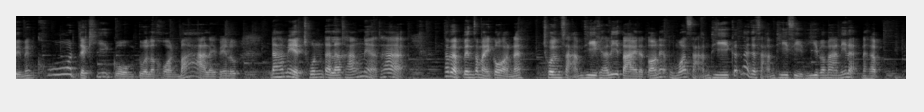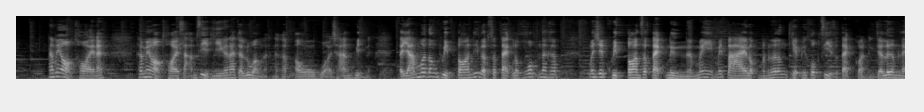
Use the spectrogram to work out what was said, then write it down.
ดิแม่งโคตรจะขี้โกงตัวละครบ้าอะไรไม่รู้ดาเมจชนแต่ละครั้งเนี่ยถ้าถ้าแบบเป็นสมัยก่อนนะชน 3 ทีแครี่ตาย แต่ตอนเนี้ยผมว่า 3 ทีก็น่าจะ 3 ที 4 ทีประมาณนี้แหละนะครับ ถ้าไม่ออกทอยนะ ถ้าไม่ออกทอย 3 4 ทีก็น่าจะล่วงนะครับ เอาหัวช้างขวิดนะแต่ย้ำว่าต้องขวิดตอนที่แบบสแต็กเราครบนะครับ ไม่ใช่ขวิดตอนสแต็กหนึ่งอะไม่ไม่ตายหรอก มันก็ต้องเก็บให้ครบ 4 สแต็กก่อนถึงจะเริ่มแร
